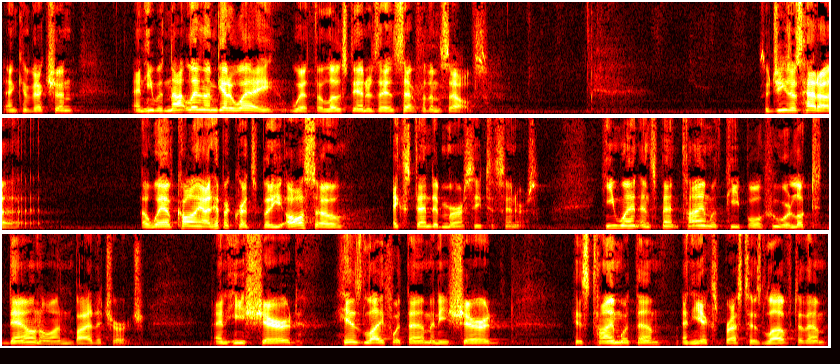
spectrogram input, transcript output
and conviction, and he was not letting them get away with the low standards they had set for themselves. So Jesus had a, a way of calling out hypocrites, but he also extended mercy to sinners. He went and spent time with people who were looked down on by the church. And he shared his life with them, and he shared his time with them, and he expressed his love to them.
